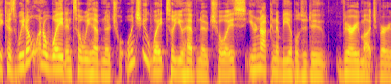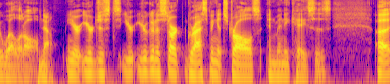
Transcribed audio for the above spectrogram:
because we don't want to wait until we have no choice. Once you wait till you have no choice, you're not going to be able to do very much, very well at all. No. You're you're just you're you're going to start grasping at straws in many cases. Uh,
